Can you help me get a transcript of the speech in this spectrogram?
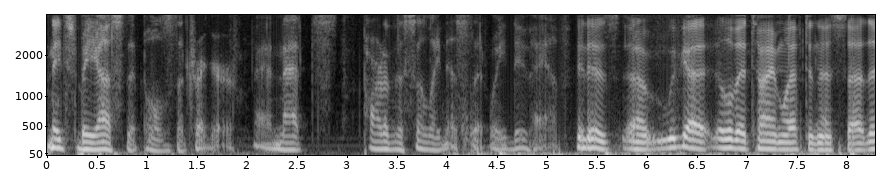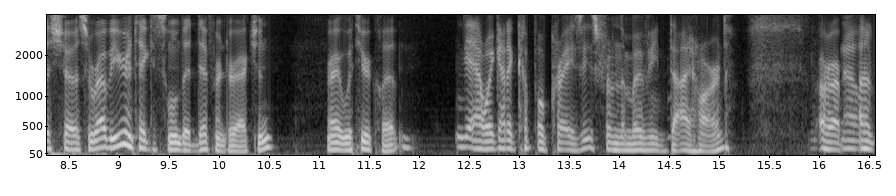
needs to be us that pulls the trigger, and that's part of the silliness that we do have. It is. Uh, we've got a little bit of time left in this uh, this show. So, Robbie, you're going to take us a little bit different direction, right, with your clip. Yeah, we got a couple crazies from the movie Die Hard, or No, uh,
